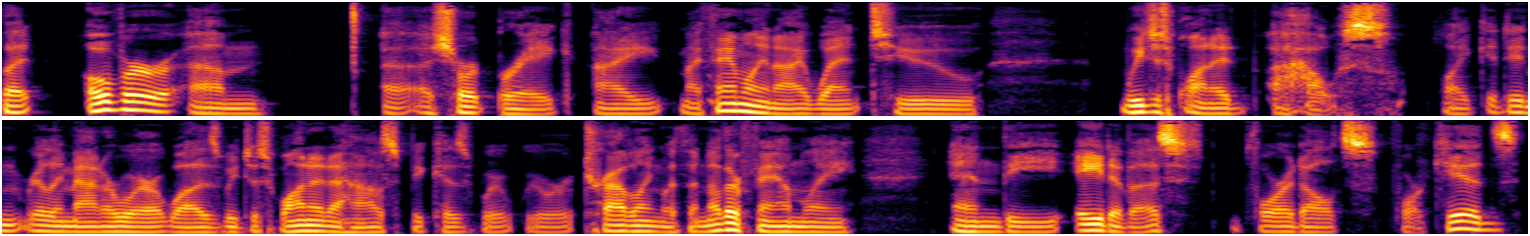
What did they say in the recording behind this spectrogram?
But over um, a short break, I my family and I went to. We just wanted a house. Like it didn't really matter where it was. We just wanted a house because we we were traveling with another family, and the eight of us, four adults, four kids,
